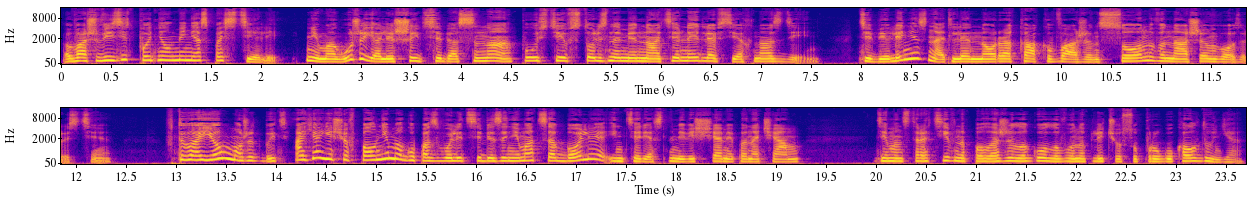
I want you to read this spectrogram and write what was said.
Ваш визит поднял меня с постели. Не могу же я лишить себя сна, пусть и в столь знаменательный для всех нас день. Тебе ли не знать, Ленора, как важен сон в нашем возрасте?» «В твоем, может быть, а я еще вполне могу позволить себе заниматься более интересными вещами по ночам», демонстративно положила голову на плечо супругу колдунья.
